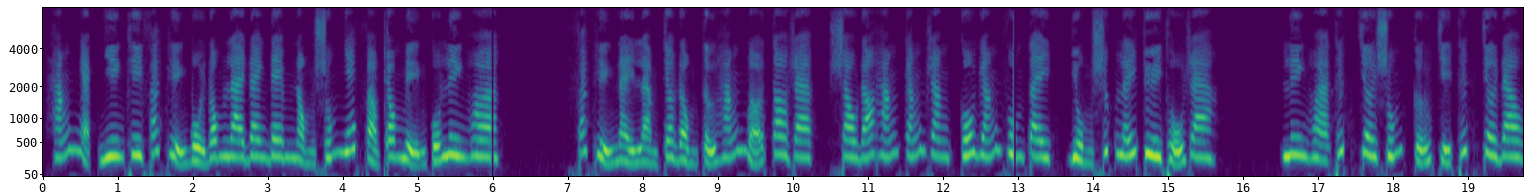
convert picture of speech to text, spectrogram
Hắn ngạc nhiên khi phát hiện Bùi Đông Lai đang đem nòng súng nhét vào trong miệng của Liên Hoa. Phát hiện này làm cho đồng tử hắn mở to ra, sau đó hắn cắn răng cố gắng vung tay, dùng sức lấy truy thủ ra. Liên Hoa thích chơi súng, cửu chỉ thích chơi đao,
